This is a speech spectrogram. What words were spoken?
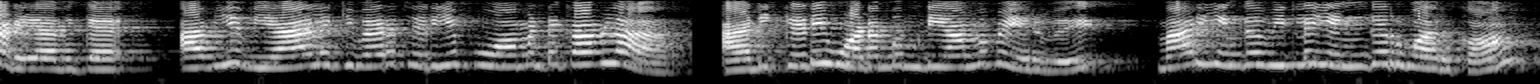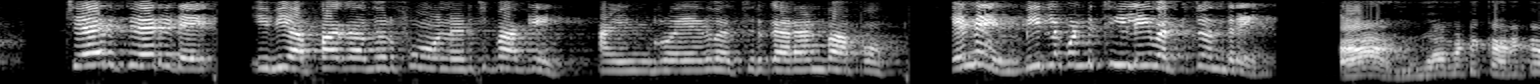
கிடையாதுக்க அவிய வேலைக்கு வேற சரியா போக மாட்டேக்காவல அடிக்கடி உடம்பு முடியாம போயிருவு மாதிரி எங்க வீட்ல எங்க ரூபா இருக்கும் சரி சரி டே இவி அப்பாக்காவது ஒரு போன் அடிச்சு பாக்கேன் ஐநூறு ரூபாயாவது வச்சிருக்காரான்னு பாப்போம் என்ன வீட்ல கொண்டு சீலையை வச்சுட்டு வந்துறேன் ஆ ரூபா மட்டும் கரெக்டா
